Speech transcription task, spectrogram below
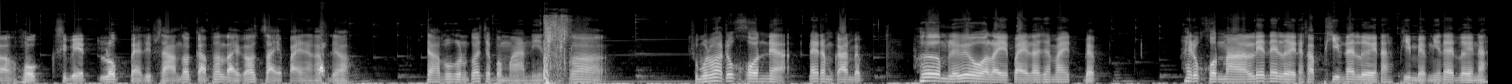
าหกสิบเอ็ดลบแปดสิบสามเท่ากับเท่าไหร่ก็ใส่ไปนะครับเดี๋ยวนะครับทุกคนก็จะประมาณนี้นะก็สมมติว่าทุกคนเนี่ยได้ทำการแบบเพิ่มเลเวลอะไรไปแล้วใช่ไหมแบบให้ทุกคนมาเล่นได้เลยนะครับ พิมพ์ได้เลยนะ พิมพ์แบบนี้ได้เลยนะ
